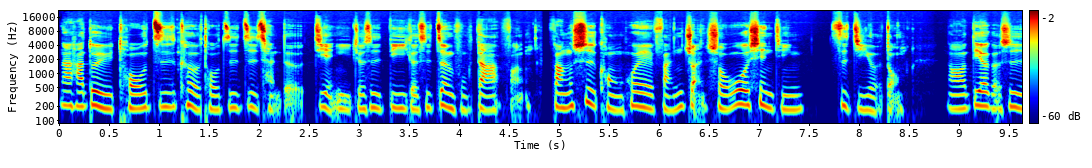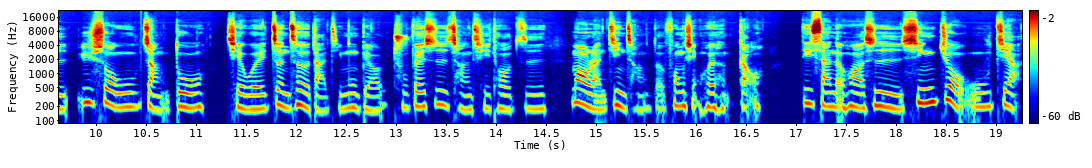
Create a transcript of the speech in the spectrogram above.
那他对于投资客投资资产的建议，就是第一个是政府大房，房市恐会反转，手握现金伺机而动。然后第二个是预售屋涨多且为政策打击目标，除非是长期投资，贸然进场的风险会很高。第三的话是新旧屋价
